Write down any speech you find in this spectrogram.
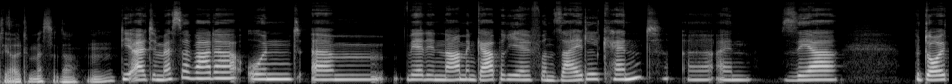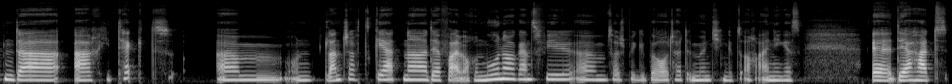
die alte Messe da. Mhm. Die alte Messe war da und ähm, wer den Namen Gabriel von Seidel kennt, äh, ein sehr bedeutender Architekt ähm, und Landschaftsgärtner, der vor allem auch in Murnau ganz viel ähm, zum Beispiel gebaut hat. In München gibt es auch einiges. Äh, der hat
